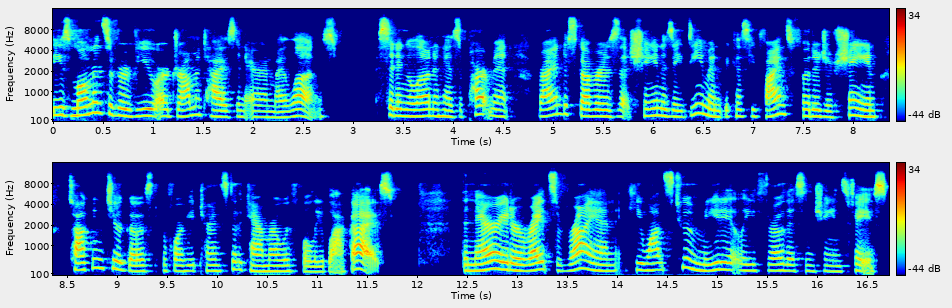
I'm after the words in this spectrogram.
These moments of review are dramatized in Air in My Lungs. Sitting alone in his apartment, Ryan discovers that Shane is a demon because he finds footage of Shane talking to a ghost before he turns to the camera with fully black eyes. The narrator writes of Ryan, he wants to immediately throw this in Shane's face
